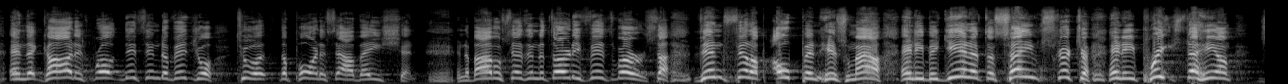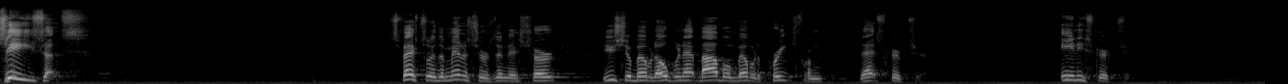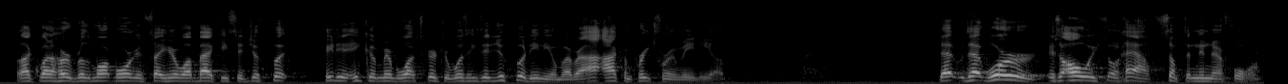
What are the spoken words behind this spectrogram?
and that God has brought this individual to a, the point of salvation. And the Bible says in the 35th verse, uh, then Philip opened his mouth and he began at the same scripture and he preached to him Jesus. Especially the ministers in this church, you should be able to open that Bible and be able to preach from that scripture. Any scripture. Like what I heard Brother Mark Morgan say here a while back, he said, just put he, didn't. he couldn't remember what scripture was. He said, just put any of them over. I, I can preach from any of them. That, that word is always going to have something in there for him.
